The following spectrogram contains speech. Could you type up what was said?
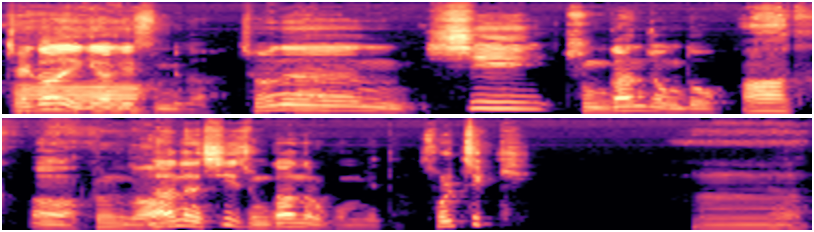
제가 아. 얘기하겠습니다. 저는 C 중간 정도. 아 그- 어, 그런가? 나는 C 중간으로 봅니다. 솔직히 음, 어,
